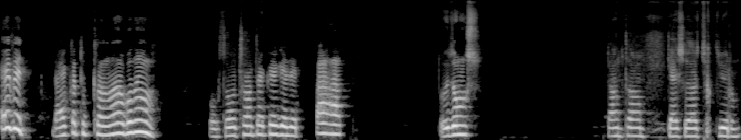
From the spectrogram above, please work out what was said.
Evet. Like atıp kanala abone ol. Yoksa o çan tekrar gelir. Bak. Duydunuz. Tamam tamam. Gerçeği açıklıyorum.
